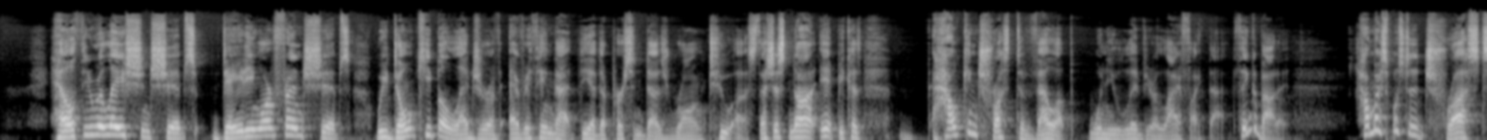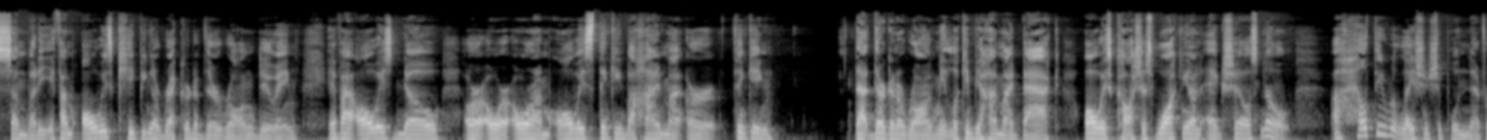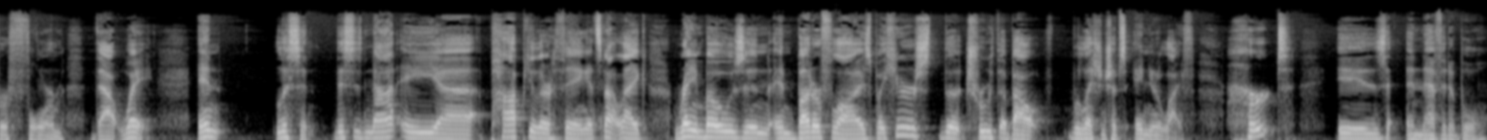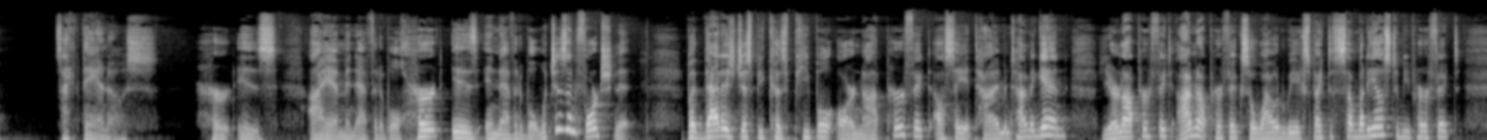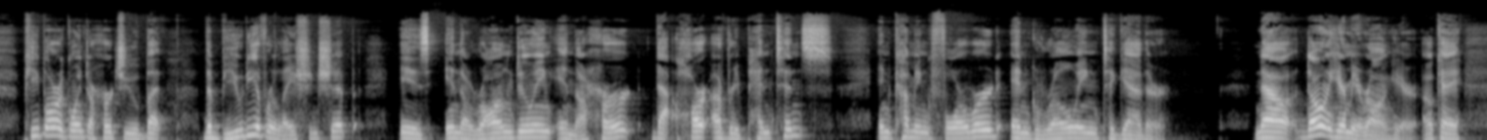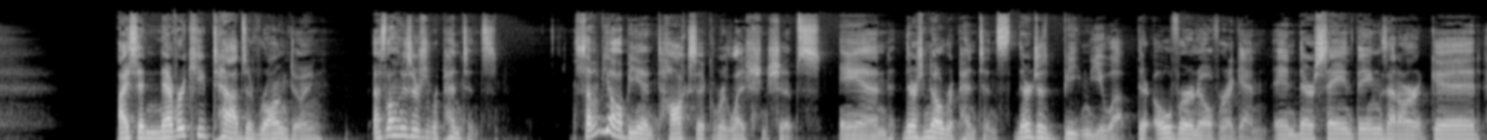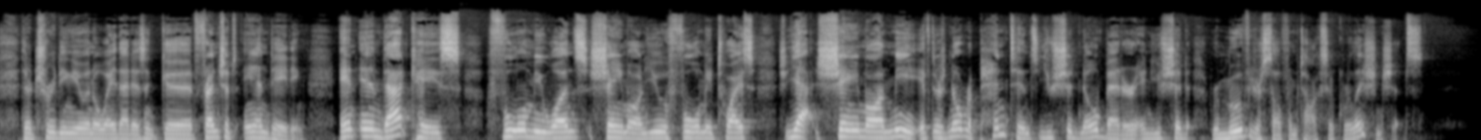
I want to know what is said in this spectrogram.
Healthy relationships, dating or friendships, we don't keep a ledger of everything that the other person does wrong to us. That's just not it because how can trust develop when you live your life like that? Think about it how am I supposed to trust somebody if I'm always keeping a record of their wrongdoing? If I always know or or or I'm always thinking behind my or thinking that they're going to wrong me, looking behind my back, always cautious, walking on eggshells. No, a healthy relationship will never form that way. And listen, this is not a uh, popular thing. It's not like rainbows and, and butterflies, but here's the truth about relationships in your life hurt is inevitable. It's like Thanos. Hurt is, I am inevitable. Hurt is inevitable, which is unfortunate. But that is just because people are not perfect. I'll say it time and time again. You're not perfect. I'm not perfect. So why would we expect somebody else to be perfect? People are going to hurt you, but the beauty of relationship is in the wrongdoing, in the hurt, that heart of repentance, and coming forward and growing together. Now, don't hear me wrong here, okay? I said never keep tabs of wrongdoing as long as there's repentance some of y'all be in toxic relationships and there's no repentance. They're just beating you up. They're over and over again. And they're saying things that aren't good. They're treating you in a way that isn't good. Friendships and dating. And in that case, fool me once, shame on you. Fool me twice, yeah, shame on me. If there's no repentance, you should know better and you should remove yourself from toxic relationships.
